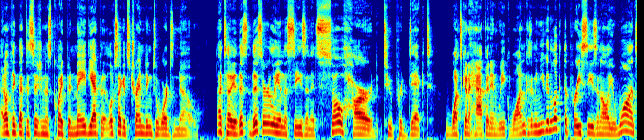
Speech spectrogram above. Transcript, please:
I don't think that decision has quite been made yet, but it looks like it's trending towards no. I tell you this this early in the season, it's so hard to predict what's going to happen in week 1 because I mean, you can look at the preseason all you want,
